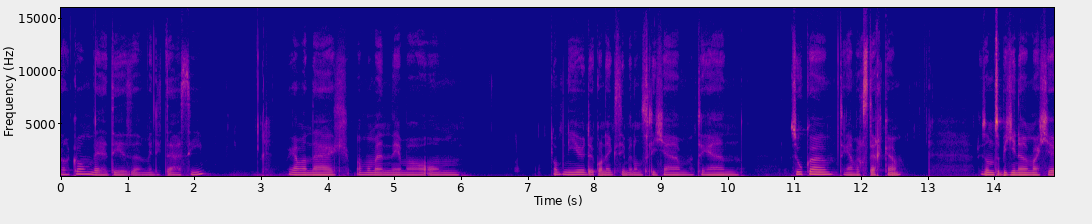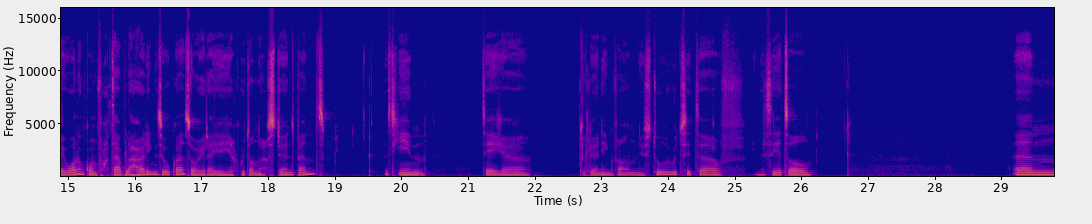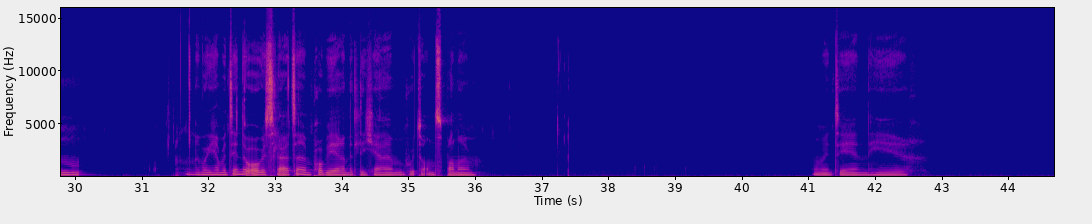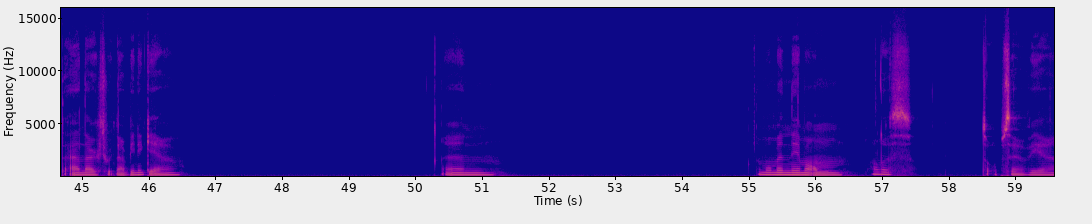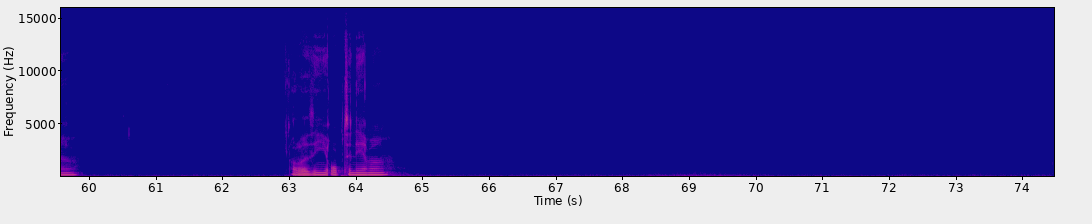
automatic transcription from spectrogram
Welkom bij deze meditatie. We gaan vandaag een moment nemen om opnieuw de connectie met ons lichaam te gaan zoeken, te gaan versterken. Dus om te beginnen mag je gewoon een comfortabele houding zoeken. Zorg dat je hier goed ondersteund bent. Misschien tegen de leuning van je stoel goed zitten of in de zetel. En dan mag je meteen de ogen sluiten en proberen het lichaam goed te ontspannen. Meteen hier de aandacht goed naar binnen keren. En een moment nemen om alles observeren. Alles in je op te nemen.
